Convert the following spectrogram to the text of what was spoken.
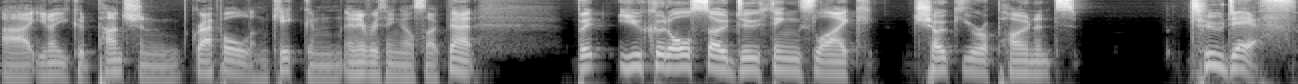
Uh, you know, you could punch and grapple and kick and, and everything else like that. But you could also do things like choke your opponent to death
